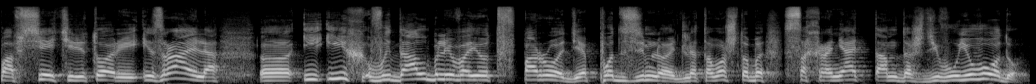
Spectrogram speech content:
по всей территории Израиля, э, и их выдалбливают в породе под землей для того, чтобы сохранять там дождевую воду.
